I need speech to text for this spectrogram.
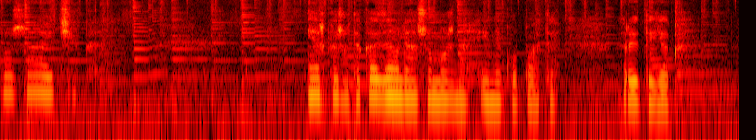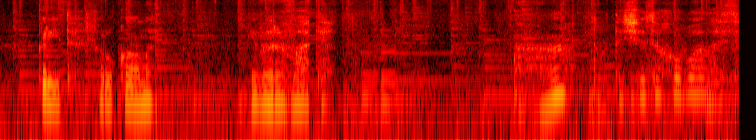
врожайчик. Я ж кажу, така земля, що можна і не копати. Рити як кріт руками і виривати. Ага, тут ще заховалась.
